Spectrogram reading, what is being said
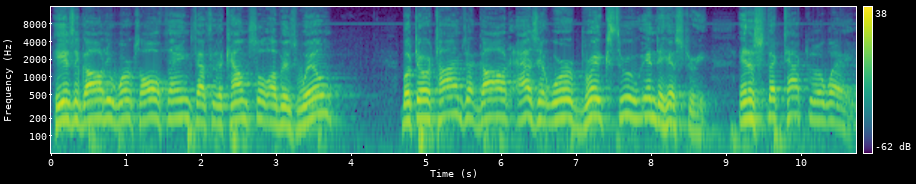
He is a God who works all things after the counsel of his will. But there are times that God, as it were, breaks through into history in a spectacular way.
